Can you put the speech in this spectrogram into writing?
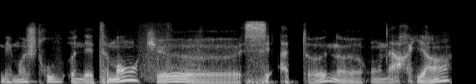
Mais moi, je trouve honnêtement que c'est atone, euh, on n'a rien.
